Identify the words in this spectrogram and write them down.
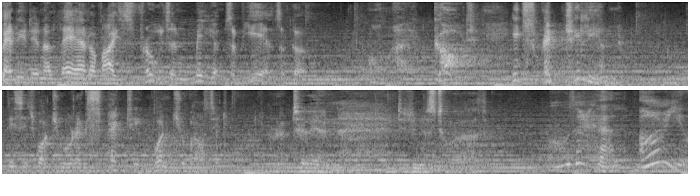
buried in a layer of ice frozen millions of years ago. Oh my god, it's reptilian. This is what you were expecting, weren't you, Gossett? Reptilian, indigenous to Earth. Who the hell are you?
